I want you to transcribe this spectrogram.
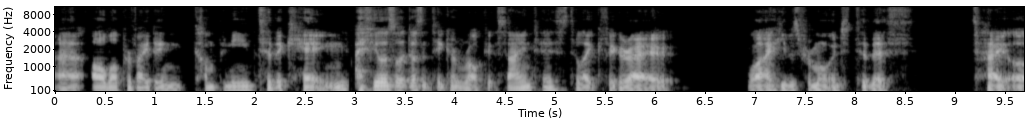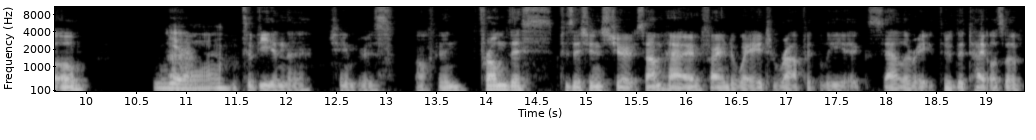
uh, all while providing company to the king. I feel as though it doesn't take a rocket scientist to like figure out why he was promoted to this title. Yeah. um, to be in the chambers often. From this position, Stuart somehow found a way to rapidly accelerate through the titles of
